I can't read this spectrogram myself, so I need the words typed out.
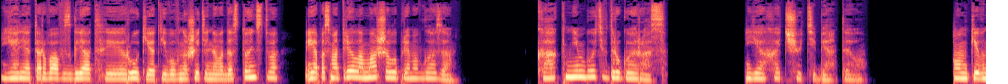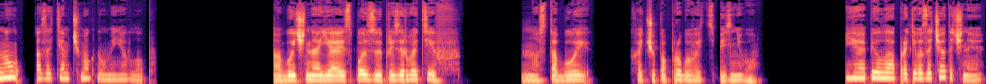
Еле оторвав взгляд и руки от его внушительного достоинства, я посмотрела маршалу прямо в глаза. «Как-нибудь в другой раз. Я хочу тебя, Тео». Он кивнул а затем чмокнул меня в лоб. «Обычно я использую презерватив, но с тобой хочу попробовать без него». Я пила противозачаточные,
